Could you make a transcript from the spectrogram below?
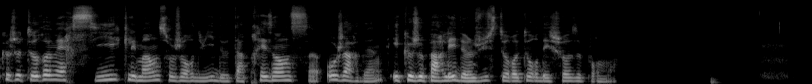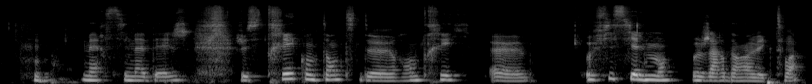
que je te remercie, Clémence, aujourd'hui de ta présence au jardin et que je parlais d'un juste retour des choses pour moi. Merci Nadège. Je suis très contente de rentrer officiellement au jardin avec toi.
